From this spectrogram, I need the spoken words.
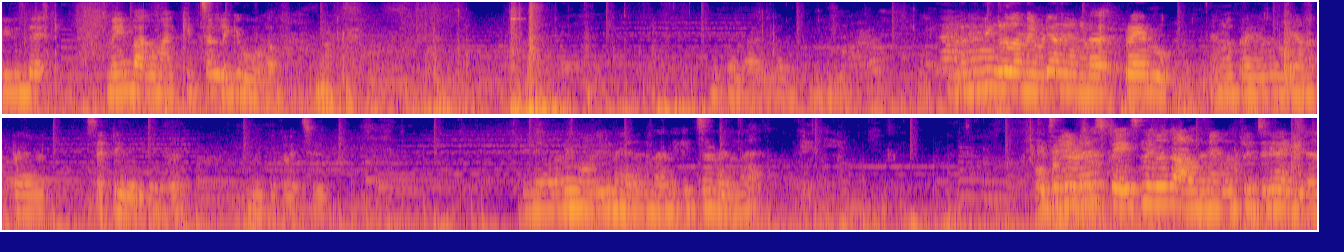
വീടിന്റെ മെയിൻ ഭാഗമായി കിച്ചണിലേക്ക് പോകാം ഓക്കെ ഇവിടെ നിന്ന് നിങ്ങൾ വന്ന ഇവിടെയാണ് ഞങ്ങളുടെ പ്രെയർ റൂം ഞങ്ങൾ പ്രെയർ ഇവിടെയാണ് പ്രെയർ സെറ്റ് ചെയ്തിരിക്കുന്നത്. ഗ്രൂപ്പൊക്കെ വെച്ച്. പിന്നെ ഇവിടെ നിന്ന് ഇങ്ങോട്ടേക്ക് നേരെ നിന്നാണ് കിച്ചൺ വരുന്നത്. കിച്ചണിൽ ഇവിടെ ഒരു സ്പേസ് നിങ്ങൾ കാണുന്നത് ഞങ്ങൾ ഫ്രിഡ്ജിന് വേണ്ടിയിട്ട്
